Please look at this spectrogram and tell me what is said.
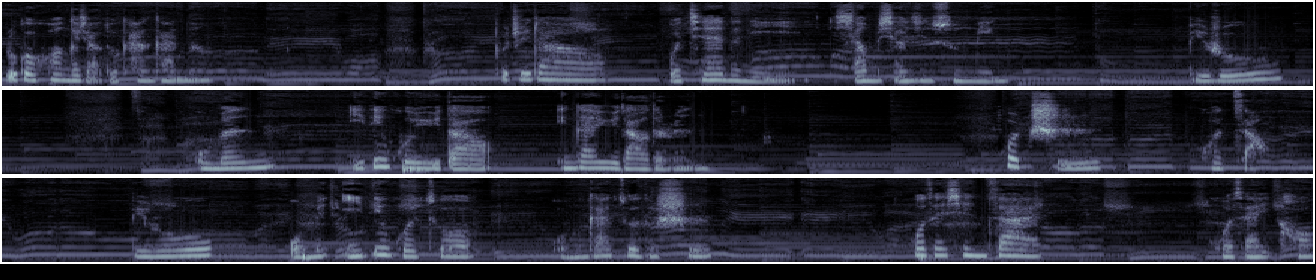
如果换个角度看看呢？不知道我亲爱的你相不相信宿命？比如，我们一定会遇到应该遇到的人，或迟或早。比如，我们一定会做我们该做的事，或在现在，或在以后。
